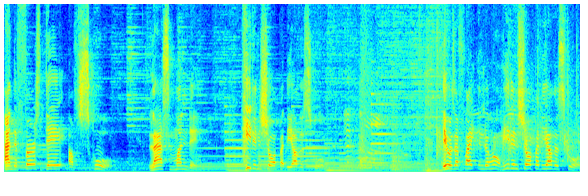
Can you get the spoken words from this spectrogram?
And the first day of school, last Monday, he didn't show up at the other school. It was a fight in the home. He didn't show up at the other school.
